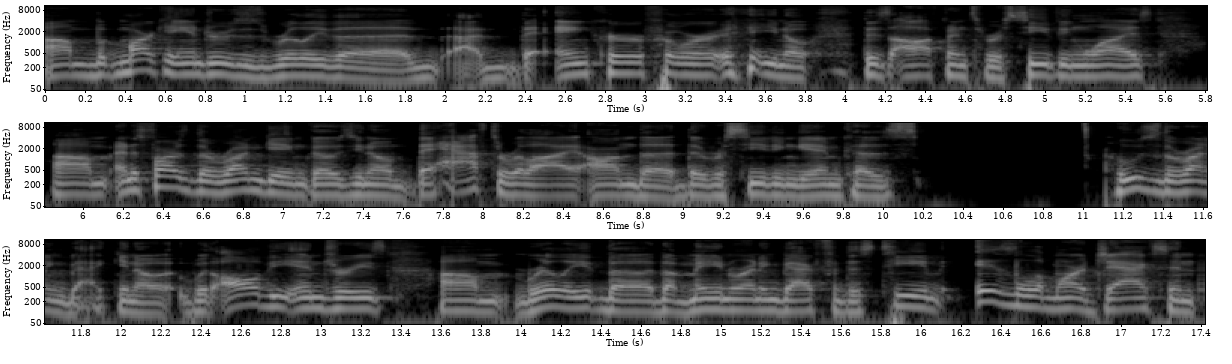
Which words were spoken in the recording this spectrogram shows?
Um, but Mark Andrews is really the uh, the anchor for you know this offense receiving wise. Um, and as far as the run game goes you know they have to rely on the the receiving game because who's the running back? You know with all the injuries um, really the the main running back for this team is lamar jackson.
